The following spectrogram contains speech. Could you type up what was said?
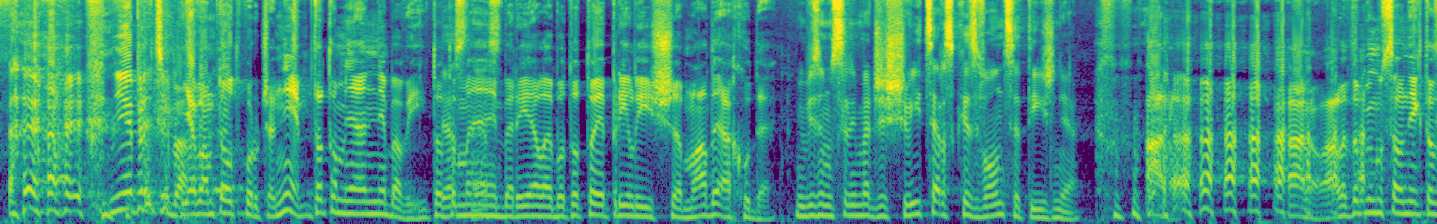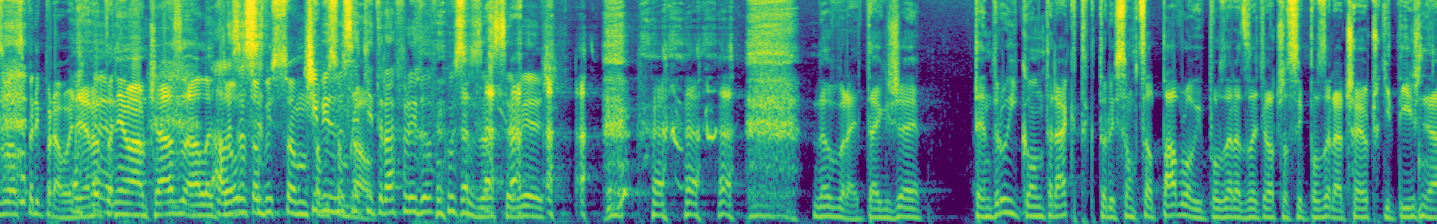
Nie pre teba. Ja vám to odporúčam. Nie, toto mňa nebaví. Toto Jasné, mňa jasné. neberie, lebo toto je príliš mladé a chudé. My by sme museli mať, že švýcarské zvonce týždňa. Áno, áno, ale to by musel niekto z vás pripraviť. Ja na to nemám čas, ale, Ale to, zase, to by som... či by sme sa dal. ti trafili do vkusu zase, vieš. Dobre, takže ten druhý kontrakt, ktorý som chcel Pavlovi pozerať zatiaľ, čo si pozera čajočky týždňa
